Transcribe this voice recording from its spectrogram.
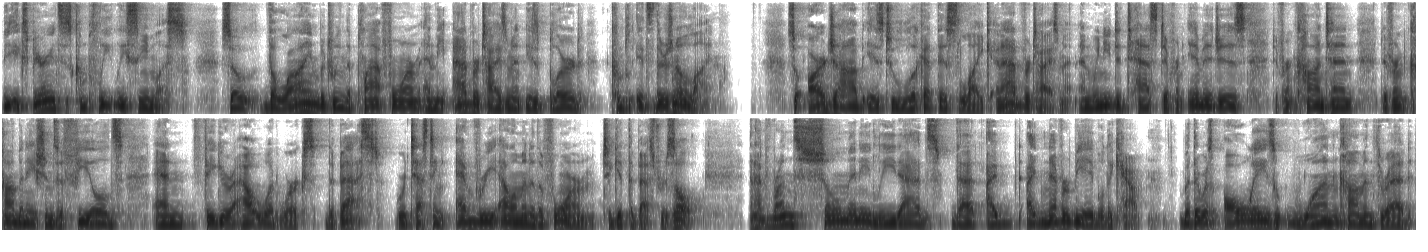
the experience is completely seamless. So the line between the platform and the advertisement is blurred. It's, there's no line. So our job is to look at this like an advertisement and we need to test different images, different content, different combinations of fields and figure out what works the best. We're testing every element of the form to get the best result. And I've run so many lead ads that I'd, I'd never be able to count. But there was always one common thread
